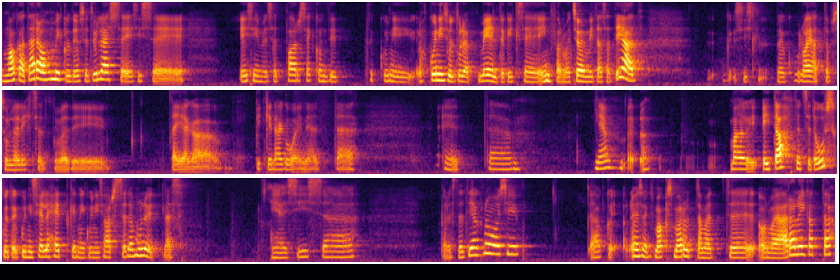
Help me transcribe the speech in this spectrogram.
magad ära, hommikul tõused üles ja siis see esimesed paar sekundit kuni noh, kuni sul tuleb meelde kõik see informatsioon, mida sa tead, siis nagu lajatab sulle lihtsalt niimoodi täiega pikki nägu, on ju, et et äh, jah, noh, ma ei tahtnud seda uskuda kuni selle hetkeni, kuni see arst seda mulle ütles. ja siis äh, pärast seda diagnoosi hakka-, ühesõnaga me hakkasime arutama, et see on vaja ära lõigata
